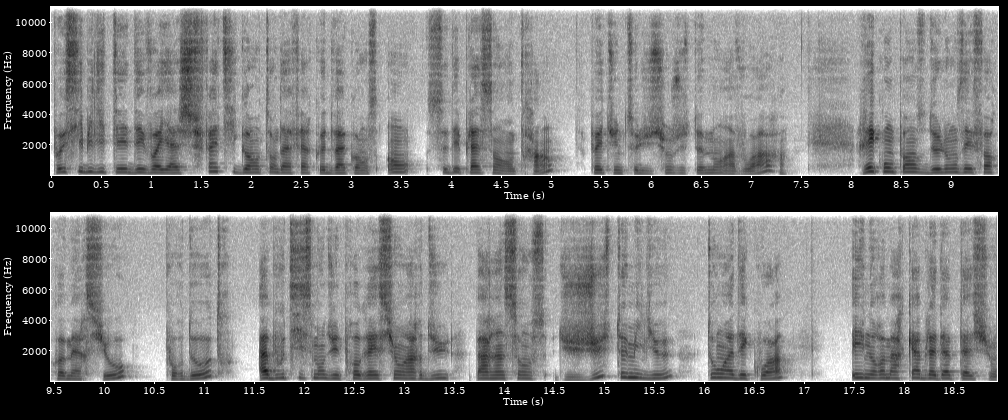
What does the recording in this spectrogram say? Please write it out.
possibilité des voyages fatigants tant d'affaires que de vacances en se déplaçant en train, ça peut être une solution justement à voir, récompense de longs efforts commerciaux pour d'autres, aboutissement d'une progression ardue par un sens du juste milieu, ton adéquat et une remarquable adaptation.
